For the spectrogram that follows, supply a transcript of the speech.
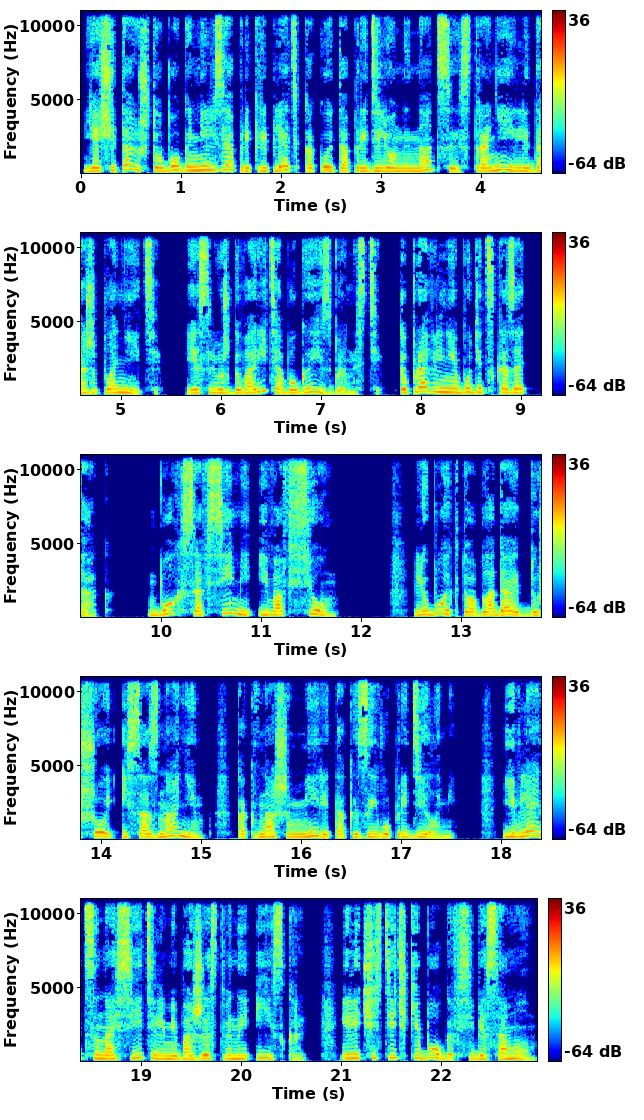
я считаю, что Бога нельзя прикреплять к какой-то определенной нации, стране или даже планете. Если уж говорить о богоизбранности, то правильнее будет сказать так. Бог со всеми и во всем. Любой, кто обладает душой и сознанием, как в нашем мире, так и за его пределами, является носителями божественной искры или частички Бога в себе самом.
